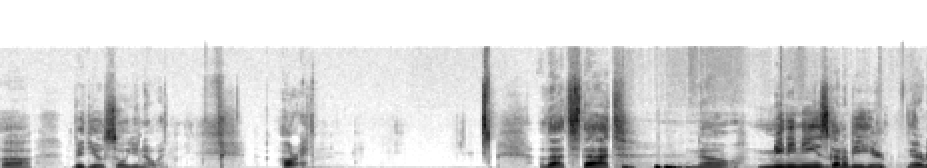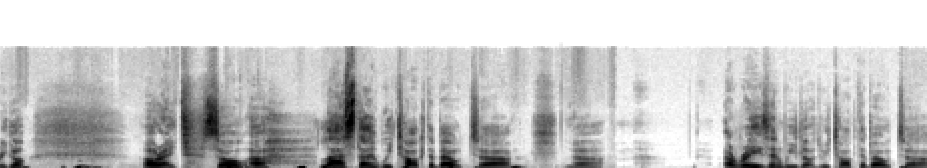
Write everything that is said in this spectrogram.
uh, video so you know it. All right. That's that. Now, mini me is going to be here. There we go. All right. So uh, last time we talked about uh, uh, arrays, and we we talked about uh,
